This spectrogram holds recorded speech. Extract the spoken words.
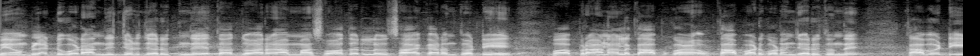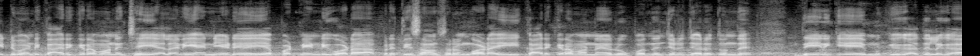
మేము బ్లడ్ కూడా అందించడం జరుగుతుంది. తద్వారా మా సోదరులు సహకారంతో వా ప్రాణాలు కాపు కాపాడుకోవడం జరుగుతుంది. కాబట్టి ఇటువంటి కార్యక్రమాన్ని చేయాలని ఎన్ఏడి ఎప్పటి నుండి కూడా ప్రతి సంవత్సరం కూడా ఈ కార్యక్రమాన్ని రూపొందించడం జరుగుతుంది. దీనికి ముఖ్య అతిథులుగా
